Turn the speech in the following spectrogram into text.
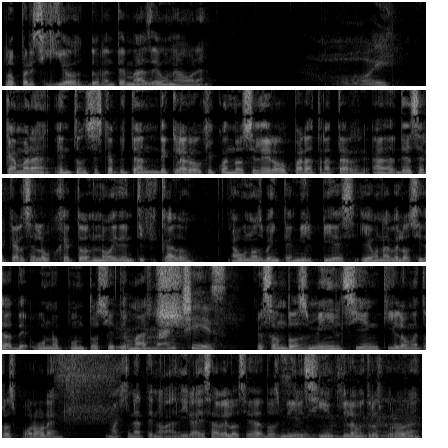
Lo persiguió durante más de una hora. Ay. Cámara, entonces capitán, declaró que cuando aceleró para tratar ah, de acercarse al objeto no identificado a unos 20.000 pies y a una velocidad de 1.7 No Mach, manches. que son 2.100 kilómetros por hora. Imagínate no ir a esa velocidad, 2.100 kilómetros por hora.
